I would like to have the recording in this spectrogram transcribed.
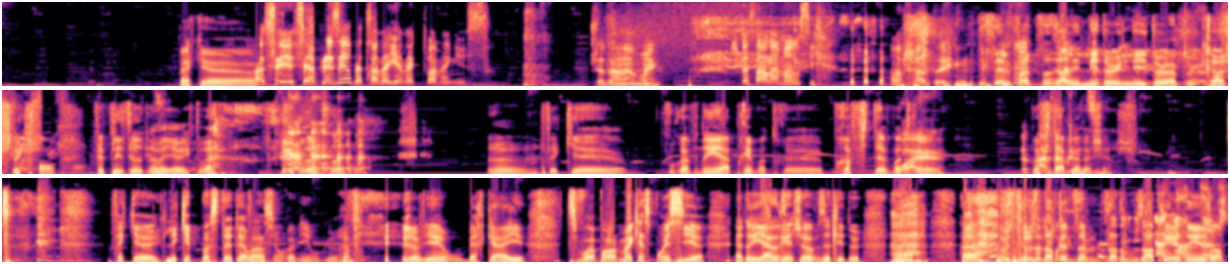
Fait que... euh, Ah, c'est c'est un plaisir de travailler avec toi, Magnus. Je te tends la main. Je te serre la main aussi. Enchanté. C'est le fun, ça, genre les, les deux, les deux un peu croches là, qui font. Fait plaisir de travailler avec toi. C'est comme ça. Euh, fait que. euh, vous revenez après votre. Euh, profite votre. Ouais. euh, Notre profitable recherche. fait que l'équipe post-intervention revient au revient, revient au bercail. Tu vois probablement qu'à ce point-ci, Adriane, Reja, vous êtes les deux. Ah, ah, vous êtes en train de vous, vous, en train de vous entraîner, genre.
